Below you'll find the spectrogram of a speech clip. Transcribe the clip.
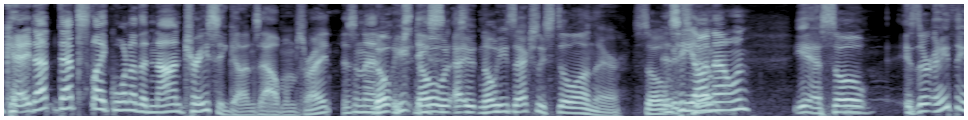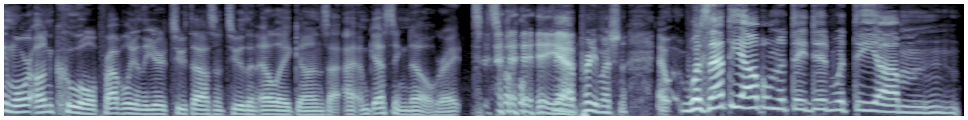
okay. That that's like one of the non Tracii Guns albums, right? Isn't it? No, he, no, no. He's actually still on there. So is he him. on that one? Yeah. So is there anything more uncool, probably in the year 2002, than L.A. Guns? I, am guessing no, right? So, yeah. yeah. pretty much. Uh, was that the album that they did with the um,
